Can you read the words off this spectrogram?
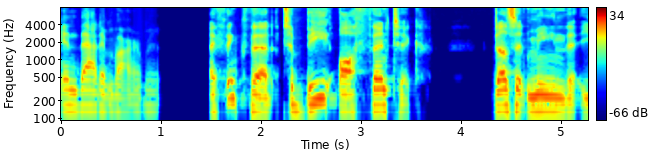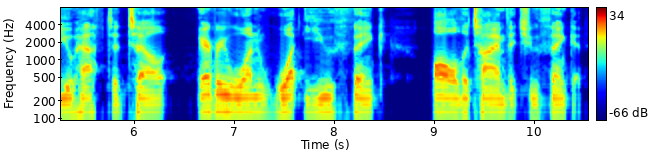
in that environment? I think that to be authentic doesn't mean that you have to tell everyone what you think all the time that you think it.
